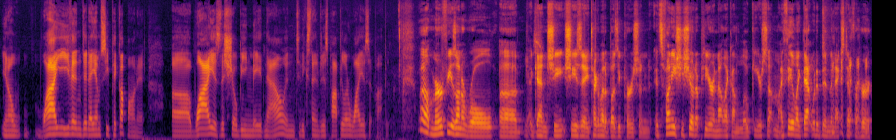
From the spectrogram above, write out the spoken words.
You know, why even did AMC pick up on it? Uh, why is this show being made now? And to the extent it is popular, why is it popular? Well, Murphy is on a roll. Uh, Again, she she's a talk about a buzzy person. It's funny she showed up here and not like on Loki or something. I feel like that would have been the next step for her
